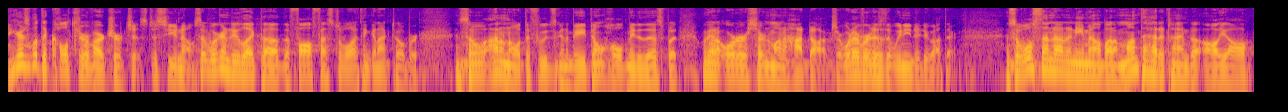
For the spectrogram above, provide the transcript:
here's what the culture of our church is, just so you know. So we're going to do like the, the fall festival, I think, in October. And so I don't know what the food's going to be. Don't hold me to this, but we got to order a certain amount of hot dogs or whatever it is that we need to do out there. And so we'll send out an email about a month ahead of time to all y'all.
